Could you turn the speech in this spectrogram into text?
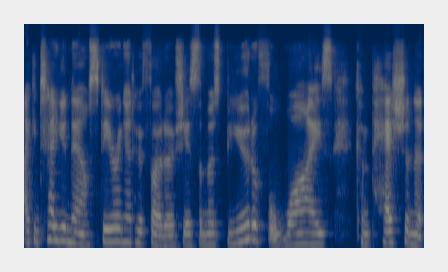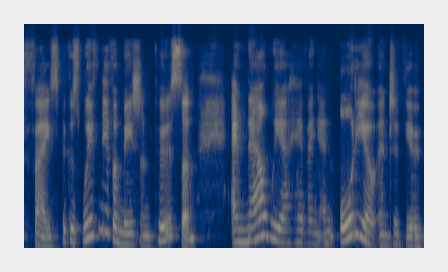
I can tell you now, staring at her photo, she has the most beautiful, wise, compassionate face because we've never met in person. And now we are having an audio interview,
